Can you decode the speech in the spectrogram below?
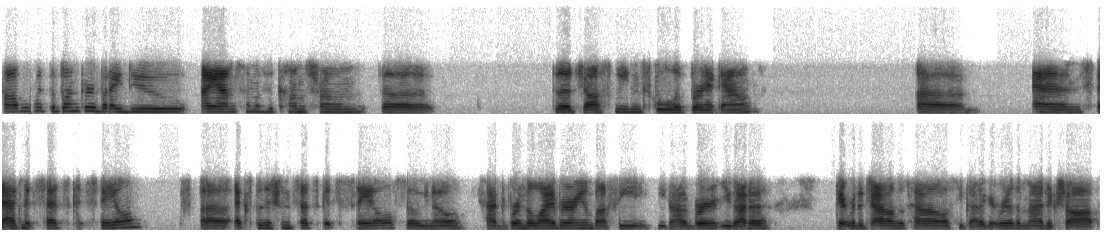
problem with the bunker, but I do. I am someone who comes from the the Joss Whedon school of burn it down, um, and stagnant sets get stale. Uh, exposition sets get stale, so you know had to burn the library in Buffy. You gotta burn. You gotta get rid of Giles' house. You gotta get rid of the magic shop.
